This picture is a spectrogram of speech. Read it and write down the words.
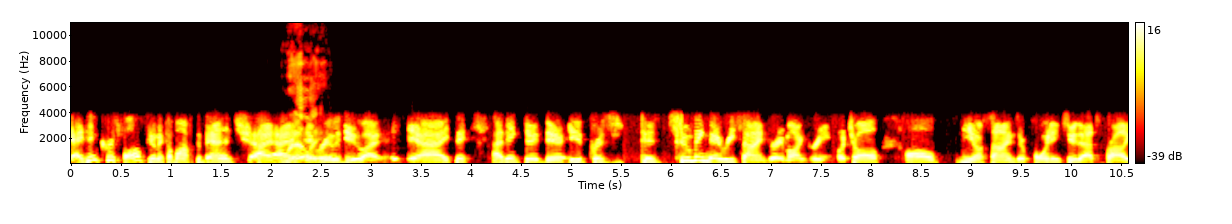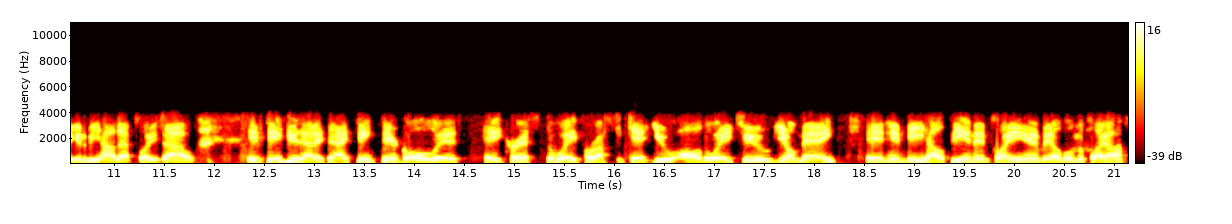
I think Chris Paul is going to come off the bench. I, really? I, I really do. I yeah, I think I think they're, they're assuming they resign Draymond Green, which all all you know signs are pointing to. That's probably going to be how that plays out. If they do that, I, th- I think their goal is, hey, Chris, the way for us to get you all the way to you know May and, and be healthy and then playing and available in the playoffs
